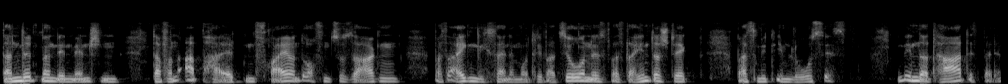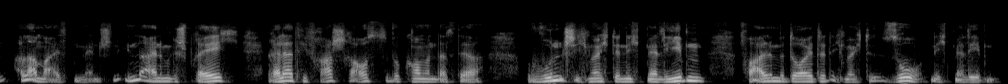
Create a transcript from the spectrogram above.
dann wird man den Menschen davon abhalten, frei und offen zu sagen, was eigentlich seine Motivation ist, was dahinter steckt, was mit ihm los ist. Und in der Tat ist bei den allermeisten Menschen in einem Gespräch relativ rasch rauszubekommen, dass der Wunsch, ich möchte nicht mehr leben, vor allem bedeutet, ich möchte so nicht mehr leben.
